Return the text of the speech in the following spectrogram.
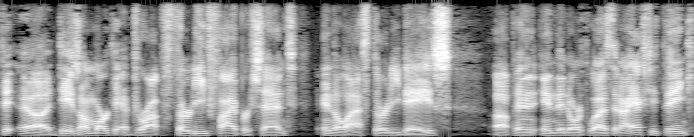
The, uh, days on market have dropped 35% in the last 30 days up in, in the Northwest. And I actually think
